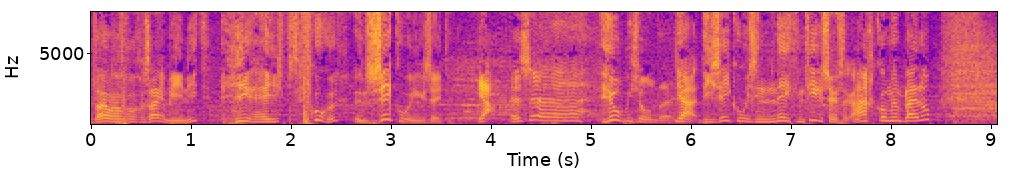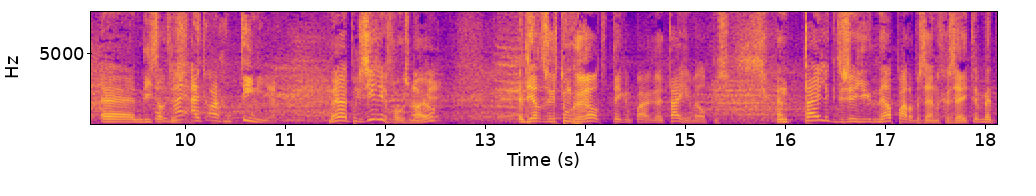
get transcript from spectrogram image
daarvoor zijn we hier niet. Hier heeft vroeger een zeekoe in gezeten. Ja, dat is uh, heel bijzonder. Ja, die zeekoe is in 1974 aangekomen in Blijdorp. En die zat volgens mij dus... uit Argentinië. Nee, uit Brazilië volgens mij hoor. En die hadden zich toen geruild tegen een paar tijgerwelpjes. En tijdelijk dus hier in het Nijlpaardenbassin gezeten met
